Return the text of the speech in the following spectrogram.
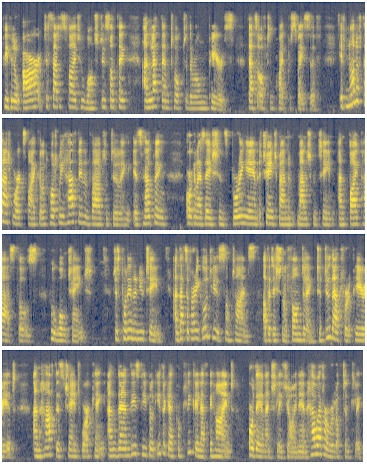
people who are dissatisfied, who want to do something, and let them talk to their own peers. That's often quite persuasive. If none of that works, Michael, what we have been involved in doing is helping organisations bring in a change man management team and bypass those who won't change. Just put in a new team. And that's a very good use sometimes of additional funding to do that for a period and have this change working. And then these people either get completely left behind or they eventually join in, however reluctantly.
